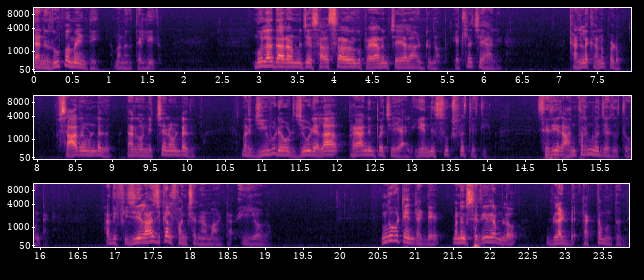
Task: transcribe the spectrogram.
దాని రూపం ఏంటి మనకు తెలియదు మూలాధారం నుంచి సహస్రాల వరకు ప్రయాణం చేయాలా అంటున్నాం. ఎట్లా చేయాలి? కళ్ళ కనపడవు. సాధన ఉండదు. దానికి ఒక నిచ్చెన ఉండదు. మరి జీవుడు ఎవడు? జీవుడు ఎలా ప్రయాణింప చేయాలి ఇవన్నీ సూక్ష్మస్థితులు శరీర అంతరంలో జరుగుతూ ఉంటాయి. అది ఫిజియలాజికల్ ఫంక్షన్ అన్నమాట ఈ యోగం. ఇంకొకటి ఏంటంటే మనకు శరీరంలో బ్లడ్ రక్తం ఉంటుంది.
